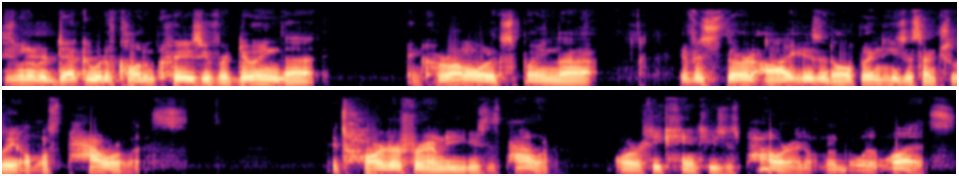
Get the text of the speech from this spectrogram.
Is whenever Deku would have called him crazy for doing that, and Kurama would explain that if his third eye isn't open, he's essentially almost powerless. It's harder for him to use his power, or he can't use his power. I don't remember what it was.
